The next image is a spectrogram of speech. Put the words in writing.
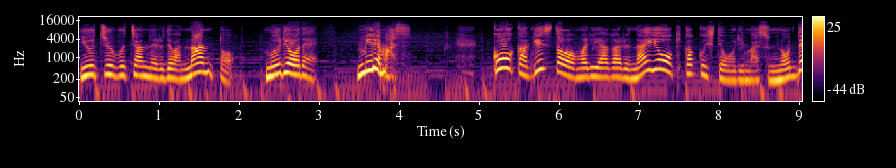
YouTube チャンネルではなんと無料で見れます。豪華ゲストを盛り上がる内容を企画しておりますので、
